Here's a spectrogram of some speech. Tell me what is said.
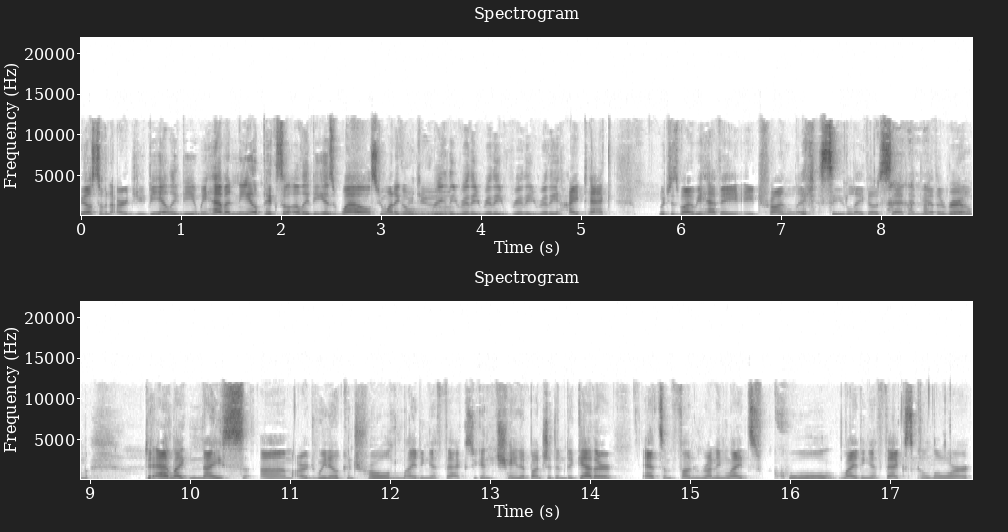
We also have an RGB LED, and we have a NeoPixel LED as well. So you want to go really, really, really, really, really high tech, which is why we have a, a Tron Legacy Lego set in the other room to add like nice um, Arduino controlled lighting effects. You can chain a bunch of them together, add some fun running lights, cool lighting effects galore,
